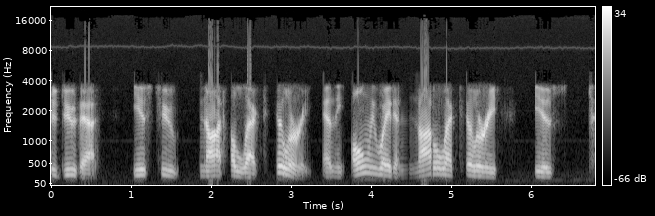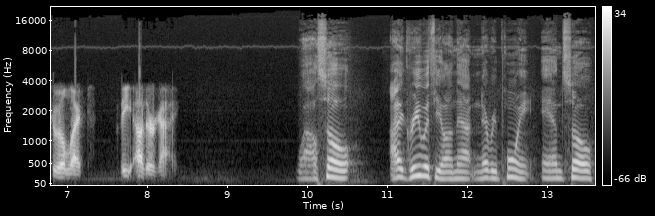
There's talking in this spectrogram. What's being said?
to do that is to not elect Hillary. And the only way to not elect Hillary is to elect the other guy. Wow. So I agree with you on that in every point. And so,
